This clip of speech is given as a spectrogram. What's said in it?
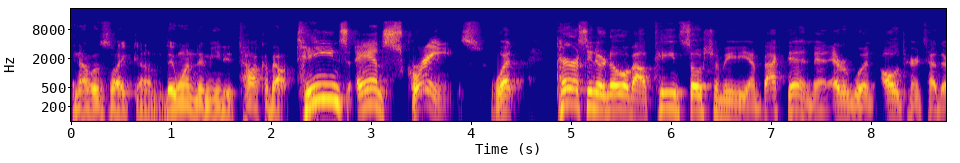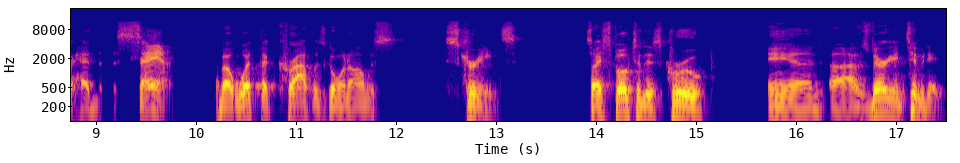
And I was like, um, they wanted me to talk about teens and screens. What parents need to know about teen social media. And back then, man, everyone, all the parents had their head in the sand about what the crap was going on with screens. So I spoke to this group and uh, I was very intimidated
